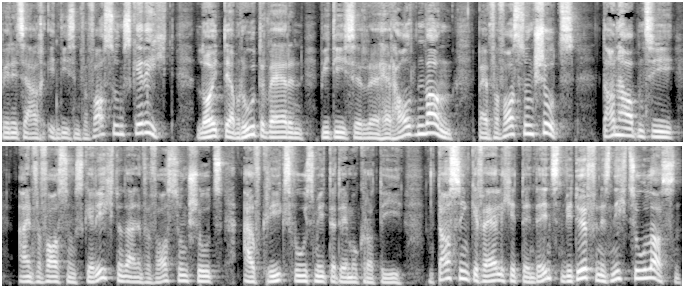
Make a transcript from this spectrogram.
wenn jetzt auch in diesem Verfassungsgericht Leute am Ruder wären wie dieser äh, Herr Haldenwang beim Verfassungsschutz, dann haben Sie ein Verfassungsgericht und einen Verfassungsschutz auf Kriegsfuß mit der Demokratie. Das sind gefährliche Tendenzen. Wir dürfen es nicht zulassen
